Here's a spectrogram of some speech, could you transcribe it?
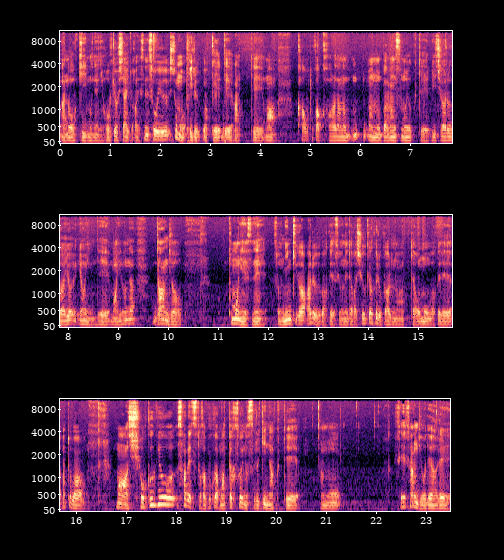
あの大きい胸に包協したいとかですねそういう人もいるわけであってまあ顔とか体のあのバランスも良くてビジュアルが良いんで、まあ、いろんな男女ともにですねその人気があるわけですよね。だから集客力あるなって思うわけであとはまあ職業差別とか僕は全くそういうのする気なくてあの生産業であれ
